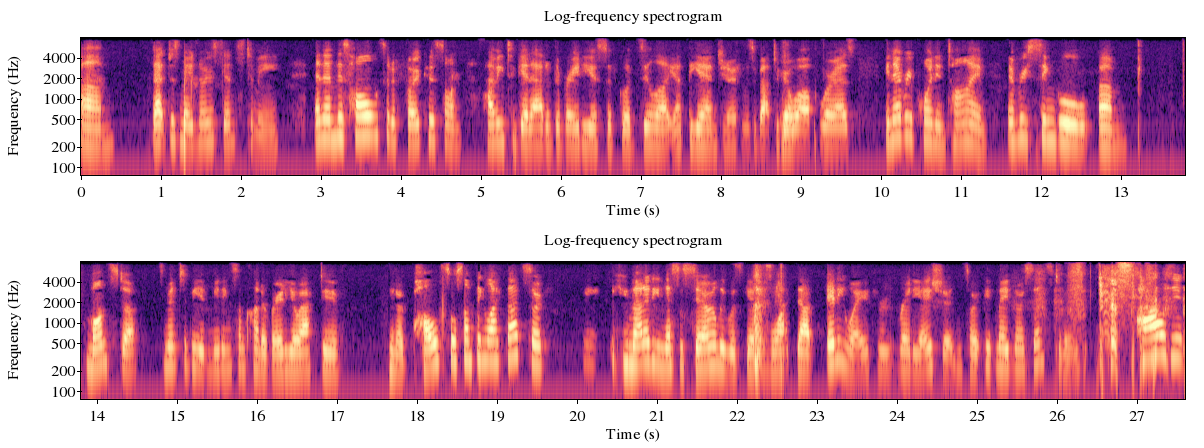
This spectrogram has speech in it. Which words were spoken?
Um, that just made no sense to me. And then this whole sort of focus on having to get out of the radius of Godzilla at the end, you know, he was about to go off. Whereas in every point in time, every single um, monster is meant to be emitting some kind of radioactive, you know, pulse or something like that. So humanity necessarily was getting wiped out anyway through radiation, so it made no sense to me. Yes. How did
